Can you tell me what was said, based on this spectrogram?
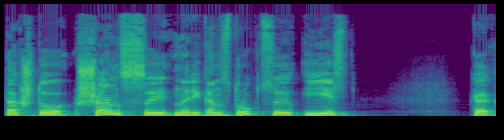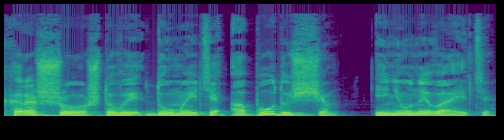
Так что шансы на реконструкцию есть. Как хорошо, что вы думаете о будущем и не унываете,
